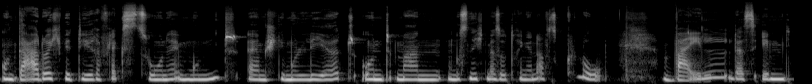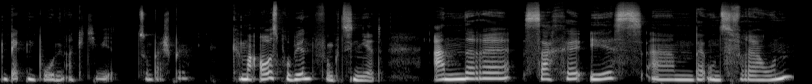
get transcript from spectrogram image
und dadurch wird die Reflexzone im Mund ähm, stimuliert und man muss nicht mehr so dringend aufs Klo, weil das eben den Beckenboden aktiviert, zum Beispiel. Kann man ausprobieren, funktioniert. Andere Sache ist ähm, bei uns Frauen,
